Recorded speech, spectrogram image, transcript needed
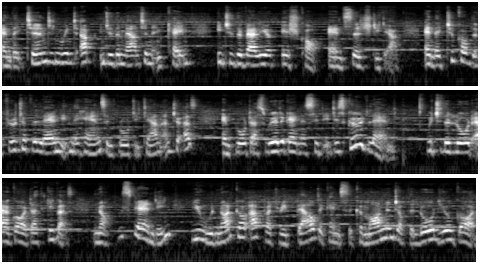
and they turned and went up into the mountain and came into the valley of Eshcol and searched it out. And they took of the fruit of the land in their hands and brought it down unto us, and brought us word again and said, It is good land, which the Lord our God doth give us. Notwithstanding, you would not go up, but rebelled against the commandment of the Lord your God.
